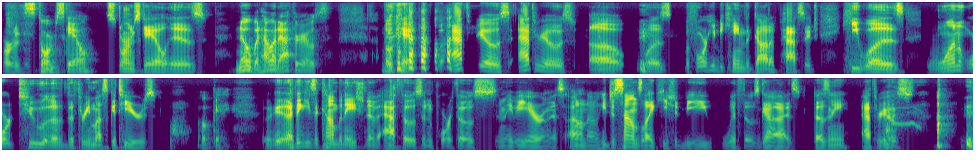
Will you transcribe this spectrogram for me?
or the Storm scale? storm scale is? No, but how about Athreos? Okay, so Athreos, Athreos, uh, was before he became the god of passage. He was one or two of the three musketeers. Okay. Okay, I think he's a combination of Athos and Porthos and maybe Aramis. I don't know. He just sounds like he should be with those guys, doesn't he? Athreos.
